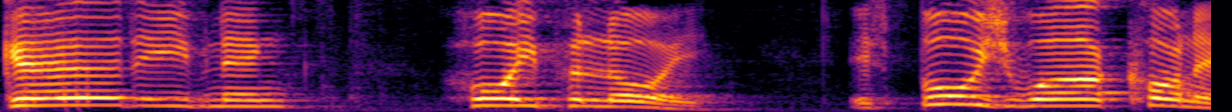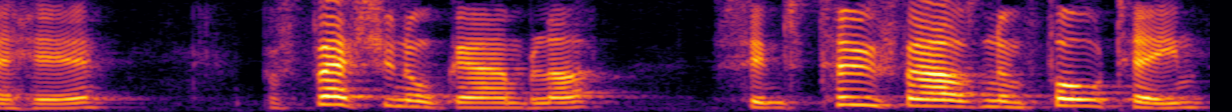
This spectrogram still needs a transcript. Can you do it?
Good evening, hoi polloi. It's Bourgeois Connor here, professional gambler since 2014,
